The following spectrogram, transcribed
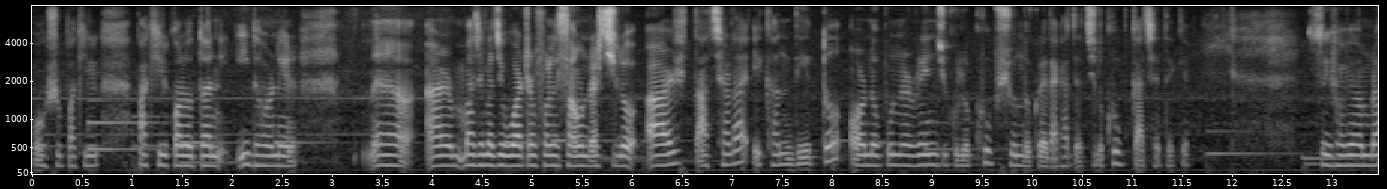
পশু পাখির পাখির কলতান, এই ধরনের আর মাঝে মাঝে ওয়াটারফলের সাউন্ড আসছিল। আর তাছাড়া এখান দিয়ে তো অন্নপূর্ণার রেঞ্জগুলো খুব সুন্দর করে দেখা যাচ্ছিল, খুব কাছে থেকে। সো আমরা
